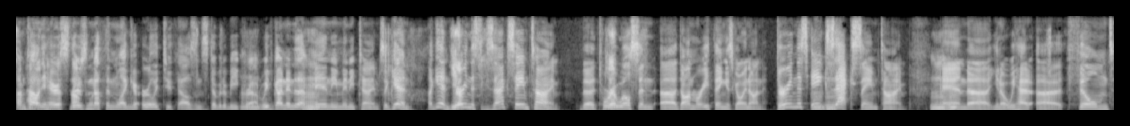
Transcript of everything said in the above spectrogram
I'm telling you, Harris, that's not there's nothing like Mm. an early 2000s WWE crowd. Mm. We've gotten into that Mm. many, many times. Again, again, Yep. during this exact same time, the Torrie Yep. Wilson, uh, Dawn Marie thing is going on. During this Mhm. exact same time. Mhm. And, uh, you know, we had uh, filmed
